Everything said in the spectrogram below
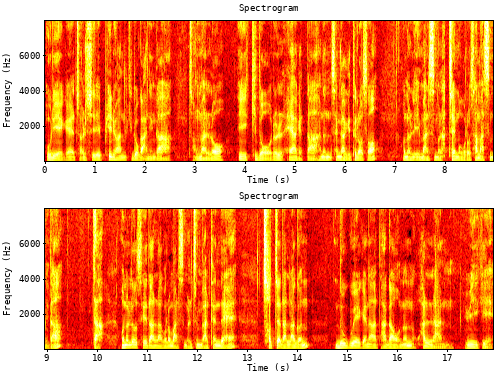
우리에게 절실히 필요한 기도가 아닌가 정말로 이 기도를 해야겠다 하는 생각이 들어서 오늘 이 말씀을 제목으로 삼았습니다. 자, 오늘도 세 단락으로 말씀을 증가할 텐데 첫째 단락은 누구에게나 다가오는 환란, 위기.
